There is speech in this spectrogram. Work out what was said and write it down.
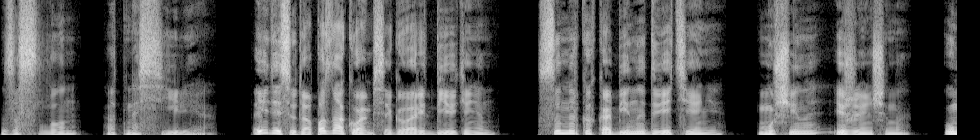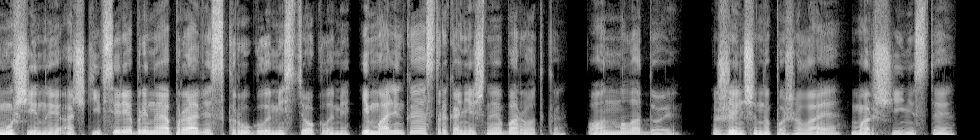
заслон от насилия. «Иди сюда, познакомимся», — говорит Бьюкинин. В сумерках кабины две тени. Мужчина и женщина. У мужчины очки в серебряной оправе с круглыми стеклами и маленькая остроконечная бородка. Он молодой. Женщина пожилая, морщинистая.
